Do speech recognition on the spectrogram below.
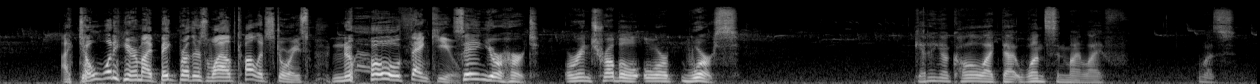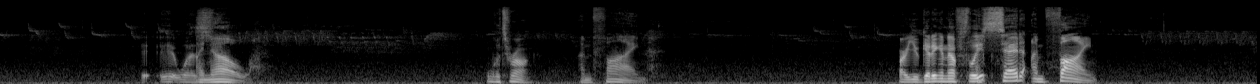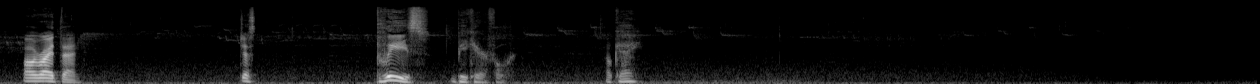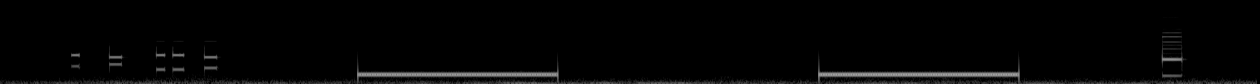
I don't want to hear my big brother's wild college stories. No, thank you. Saying you're hurt, or in trouble, or worse. Getting a call like that once in my life was. It, it was. I know. What's wrong? I'm fine. Are you getting enough sleep? I said I'm fine. All right then. Just. Please be careful. Okay?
